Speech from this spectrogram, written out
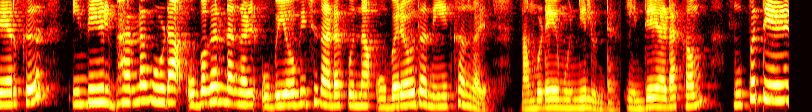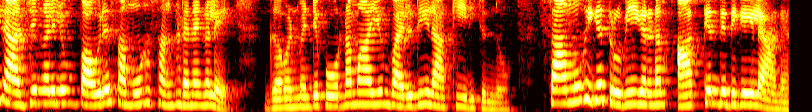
നേർക്ക് ഇന്ത്യയിൽ ഭരണകൂട ഉപകരണങ്ങൾ ഉപയോഗിച്ച് നടക്കുന്ന ഉപരോധ നീക്കങ്ങൾ നമ്മുടെ മുന്നിലുണ്ട്. ഇന്ത്യയടക്കം മുപ്പത്തിയേഴ് രാജ്യങ്ങളിലും പൗരസമൂഹ സംഘടനകളെ ഗവൺമെന്റ് പൂർണമായും വരുതിയിലാക്കിയിരിക്കുന്നു. സാമൂഹിക ധ്രുവീകരണം ആത്യന്തികയിലാണ്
